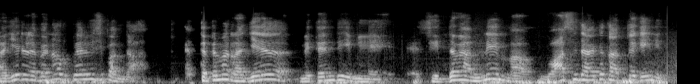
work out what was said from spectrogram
රජයට ලැබෙනවා රුපියල් 25000. ඇත්තටම රජය මෙතෙන්දී මේ සිද්ධ වන්නේ වාසිදායක තත්ත්වයක ඉන්නේ.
